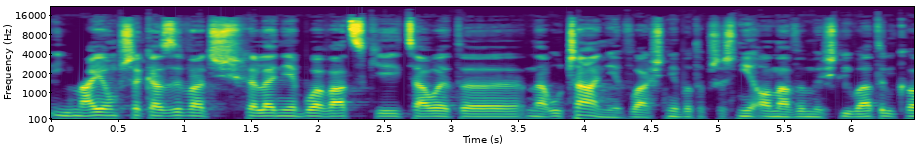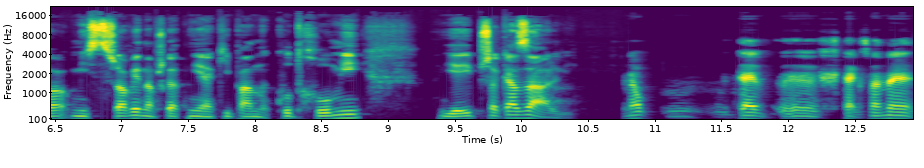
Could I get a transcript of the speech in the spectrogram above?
i mają przekazywać Helenie Bławackiej całe to nauczanie właśnie, bo to przecież nie ona wymyśliła, tylko mistrzowie, na przykład niejaki pan Kuthumi jej przekazali. No, te tak zwane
